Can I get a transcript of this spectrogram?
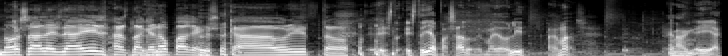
No sales de ahí hasta que no pagues, cabrito. Esto, esto ya ha pasado en Valladolid, además. A, eh, a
